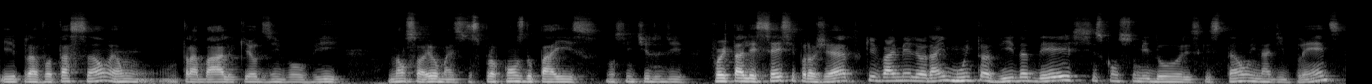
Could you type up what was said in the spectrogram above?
ir para votação. É um, um trabalho que eu desenvolvi, não só eu, mas os PROCONs do país, no sentido de fortalecer esse projeto que vai melhorar muito a vida destes consumidores que estão inadimplentes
